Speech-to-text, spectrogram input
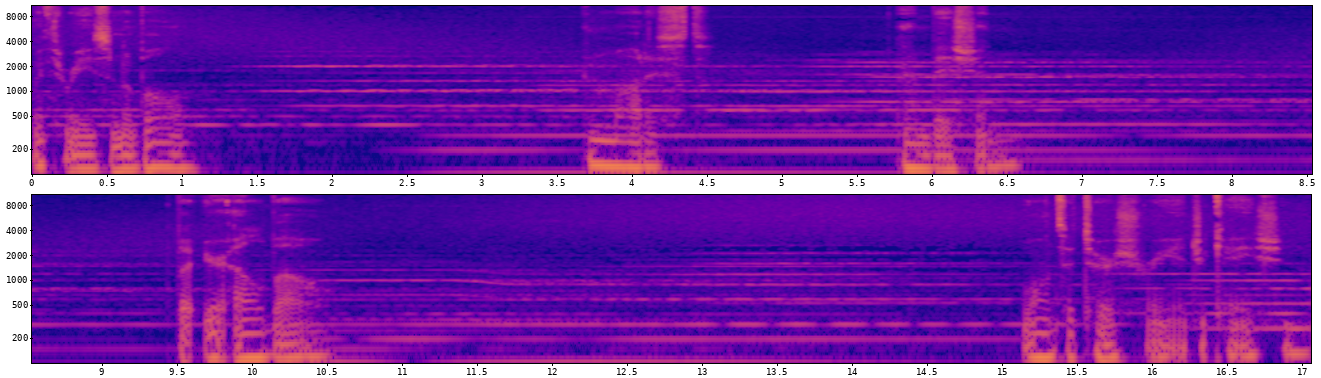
with reasonable and modest ambition. But your elbow wants a tertiary education.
